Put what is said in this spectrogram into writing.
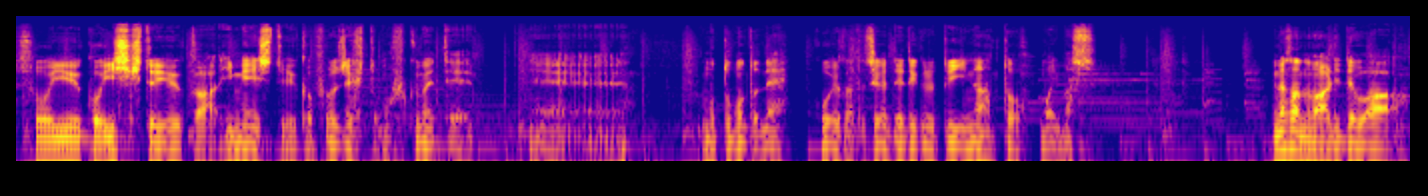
そういうこう意識というかイメージというかプロジェクトも含めて、えー、もっともっとねこういう形が出てくるといいなと思います。皆さんの周りでは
